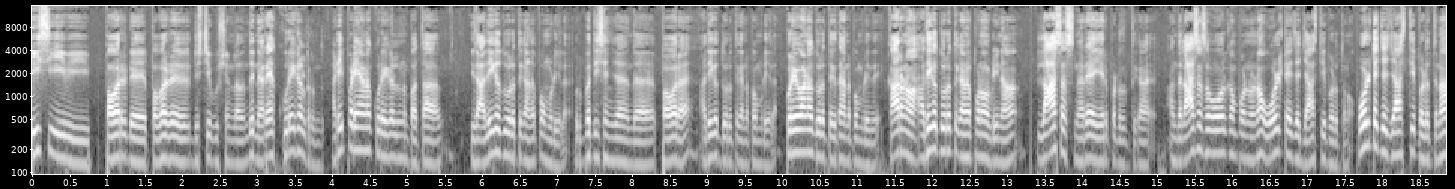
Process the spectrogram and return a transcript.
டிசி பவர் பவர் டிஸ்ட்ரிபியூஷனில் வந்து நிறைய குறைகள் இருந்து. அடிப்படையான குறைகள்னு பார்த்தா இது அதிக தூரத்துக்கு அனுப்ப முடியல. உற்பத்தி செஞ்ச அந்த பவரை அதிக தூரத்துக்கு அனுப்ப முடியல. குறைவான தூரத்துக்கு தான் அனுப்ப முடியுது. காரணம் அதிக தூரத்துக்கு அனுப்பணும் அப்படின்னா லாசஸ் நிறைய ஏற்படுறதுக்கு அந்த லாசஸை ஓவர் கம் பண்ணணும்னா வோல்டேஜை ஜாஸ்திப்படுத்தணும் வோல்டேஜை ஜாஸ்தி படுத்தினா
